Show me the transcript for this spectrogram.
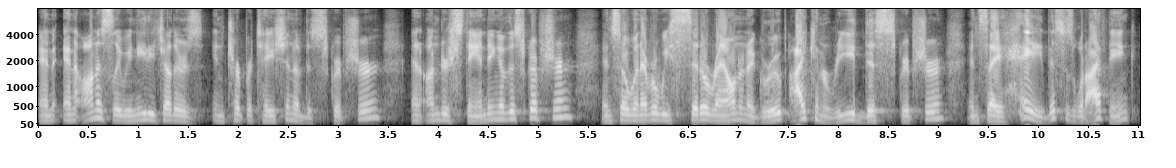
And, and honestly, we need each other's interpretation of the scripture and understanding of the scripture. And so, whenever we sit around in a group, I can read this scripture and say, hey, this is what I think.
